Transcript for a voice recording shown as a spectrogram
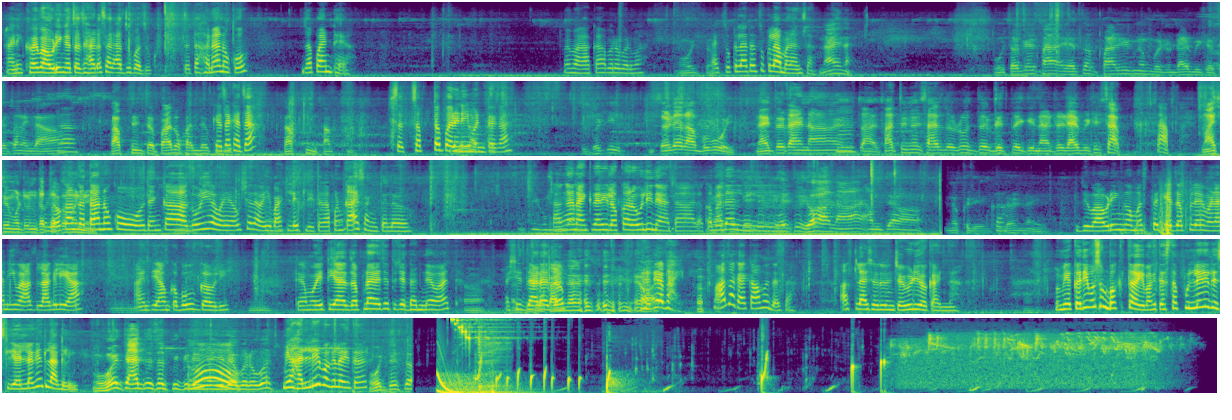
आणि खंय वावडिंगाचा झाड असाल आजूबाजूक तर आता हना नको जपान ठेया. होय मग का? बरोबर मग. काय चुकला तर चुकला म्हणांचा. नाही ना सगळे याचा एक नंबर डायबिटीस त्याचा नाही का. सापसीनचं पालो खाल्लं खेचा खेचा सापसीन सापसीन स- सप्तपर्णी म्हणतं का? घटी चढ्या राहा बघू होय नाहीतर काय ना सा- सातून साल रोज जर घेतलं की ना तर डायबिटीस साप. साप. मासे मटण खाता लोकांका कमी ता नको त्यांका गोळी हवंय औषध हवं बाटलीतली. तर आपण काय सांगतलं. सांगा ना ऐकणारी लोक रवली नाही आता लोक आता बदलली. त्याच्यात ह्यो हा ना आमच्या नखरे धड नाही तुझी वावडिंग मस्त के जपलंय म्हणा ही आज लागली हा. आणि ती आमका बघूक गावली. त्यामुळे ती आज जपणाऱ्याचे तुझे धन्यवाद. अशीच झाडं जप. अरे भाई माझा काय कामच असा असला शोधूनचे व्हिडिओ काढणं. पण मी कधीपासून बघतोय मग त्यास्ता फुललेली दिसली आणि लगेच लागली. हो चार दिवसात हो. बरोबर. मी हल्ली बघलंय तर. हो.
